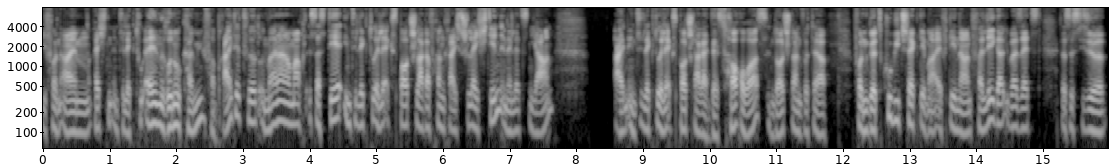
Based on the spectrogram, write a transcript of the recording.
die von einem rechten Intellektuellen Renaud Camus verbreitet wird. Und meiner Meinung nach ist das der intellektuelle Exportschlager Frankreichs schlechthin in den letzten Jahren ein intellektueller Exportschlager des Horrors. In Deutschland wird er von Götz Kubitschek, dem AfD-nahen Verleger, übersetzt. Das ist diese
